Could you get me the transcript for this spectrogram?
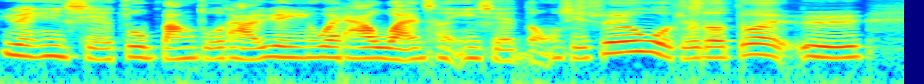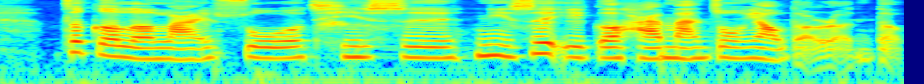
愿意协助帮助他，愿意为他完成一些东西。所以我觉得对于这个人来说，其实你是一个还蛮重要的人的。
